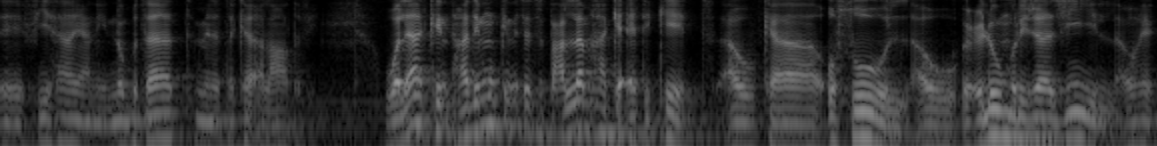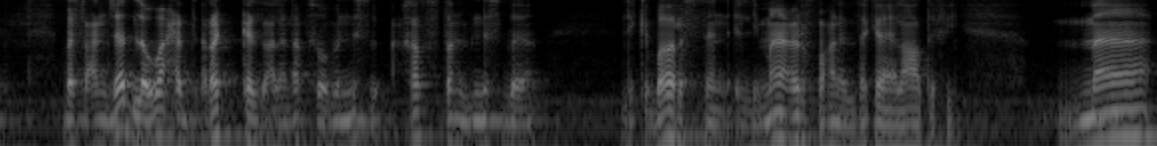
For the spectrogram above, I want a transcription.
إيه، فيها يعني نبذات من الذكاء العاطفي. ولكن هذه ممكن أنت تتعلمها كإتيكيت أو كأصول أو علوم رجاجيل أو هيك. بس عن جد لو واحد ركز على نفسه بالنسبة خاصة بالنسبة لكبار السن اللي ما عرفوا عن الذكاء العاطفي ما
